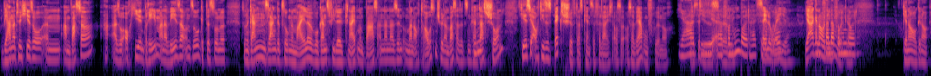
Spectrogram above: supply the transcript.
wir haben natürlich hier so ähm, am Wasser, also auch hier in Bremen an der Weser und so, gibt es so eine so eine ganz langgezogene Meile, wo ganz viele Kneipen und Bars aneinander sind und man auch draußen schön am Wasser sitzen kann. Mhm. Das schon. Hier ist ja auch dieses Becks-Schiff, das kennst du vielleicht aus, aus der Werbung früher noch. Ja, Weißt du, die dieses, äh, von ähm, Humboldt heißt Sail Away hier. Ja, genau, Alexander die von Humboldt, Humboldt. Genau, genau. genau.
